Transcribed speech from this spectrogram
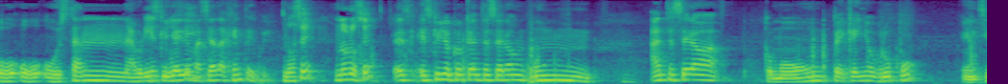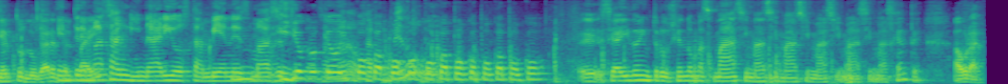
o, o- o están abriendo? Es que ya hay demasiada gente, güey. No sé, no lo sé. Es, es que yo creo que antes era un, un- antes era como un pequeño grupo en ciertos lugares Entre del más país. sanguinarios también es más... y este, yo creo que hoy poco sea, a ¿qué poco, poco a poco, poco a poco eh, se ha ido introduciendo más, más y más y más y más y más y más gente. Ahora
